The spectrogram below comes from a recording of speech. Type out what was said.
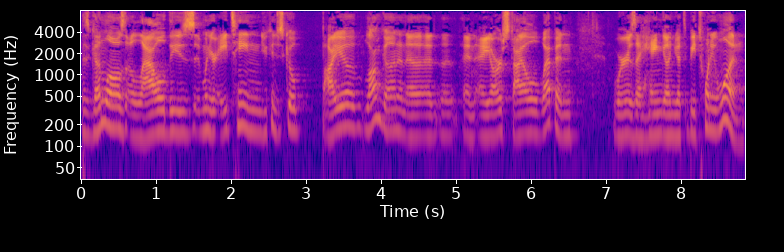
These gun laws allow these. When you're 18, you can just go buy a long gun and a, a, an AR style weapon, whereas a handgun you have to be 21.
